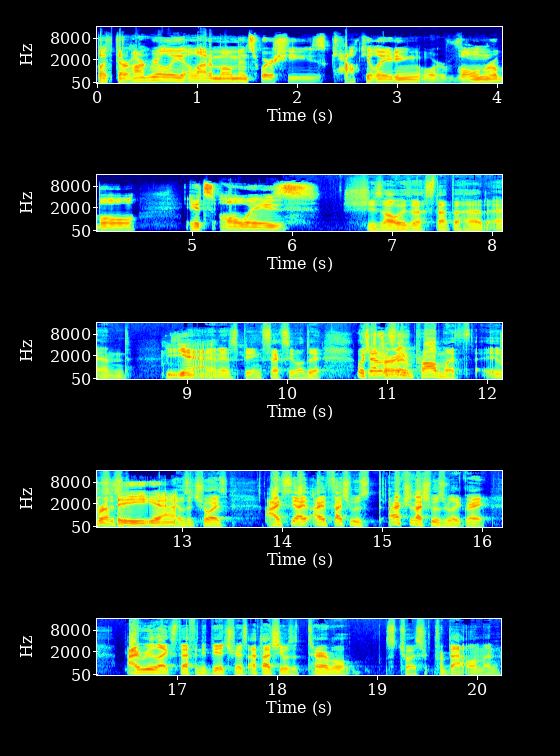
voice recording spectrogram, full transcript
but there aren't really a lot of moments where she's calculating or vulnerable. It's always She's always a step ahead, and Yeah. and is being sexy while doing it, which I don't Very have a problem with. It was just a- breathy, yeah. it was a choice. I see. I, I thought she was. I actually thought she was really great. I really like Stephanie Beatrice. I thought she was a terrible choice for Batwoman.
